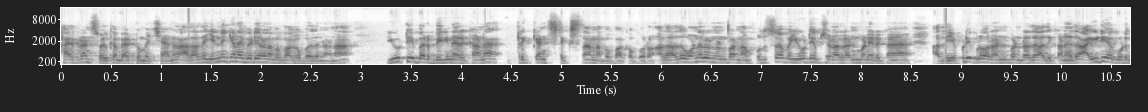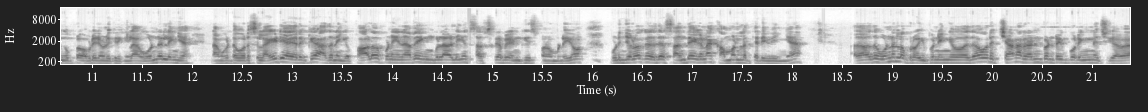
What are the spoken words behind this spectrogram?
Hi friends welcome back to my channel அதாவது இன்றைக்கான வீடியோவில் நம்ம பார்க்க போகிறது என்னன்னா யூடியூபர் பிகினருக்கான ட்ரிக் அண்ட் ஸ்டிக்ஸ் தான் நம்ம பார்க்க போகிறோம் அதாவது ஒன்றும் இல்லை நண்பா நான் புதுசாக இப்போ யூடியூப் சேனல் ரன் பண்ணியிருக்கேன். அது எப்படி ப்ரோ ரன் பண்ணுறது அதுக்கான ஏதாவது ஐடியா கொடுங்க ப்ரோ அப்படின்னு நினைக்கிறீங்களா? ஒன்றும் இல்லைங்க. நம்மகிட்ட ஒரு சில ஐடியா இருக்குது அதை நீங்கள் ஃபாலோ பண்ணினாவே உங்களாலையும் சப்ஸ்கிரைபர் இன்க்ரீஸ் பண்ண முடியும். முடிஞ்ச அளவுக்கு எதாவது சந்தேகம்னா கமெண்ட்டில் தெரிவிங்க. அதாவது ஒன்றும் இல்லை ப்ரோ இப்போ நீங்கள் ஏதாவது ஒரு சேனல் ரன் பண்ணுறீங்க போகிறீங்கன்னு வச்சுக்கோங்க.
